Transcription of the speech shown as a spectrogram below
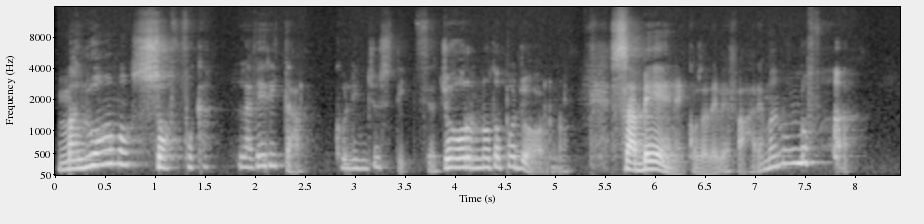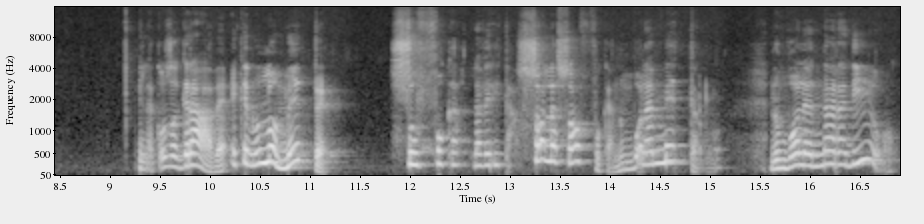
Ma l'uomo soffoca la verità con l'ingiustizia, giorno dopo giorno. Sa bene cosa deve fare, ma non lo fa. E la cosa grave è che non lo ammette. Soffoca la verità, la soffoca, non vuole ammetterlo. Non vuole andare a Dio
